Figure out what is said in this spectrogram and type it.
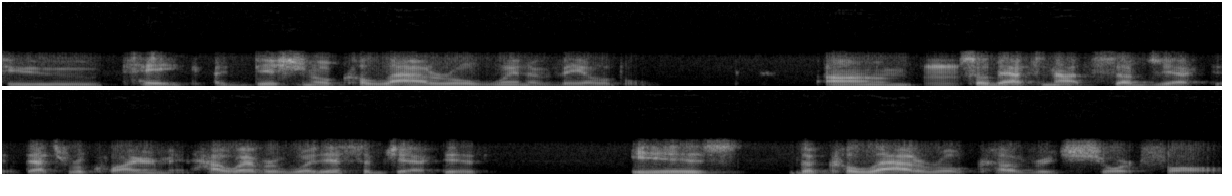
to take additional collateral when available. Um, mm. So that's not subjective, that's requirement. However, what is subjective is the collateral coverage shortfall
